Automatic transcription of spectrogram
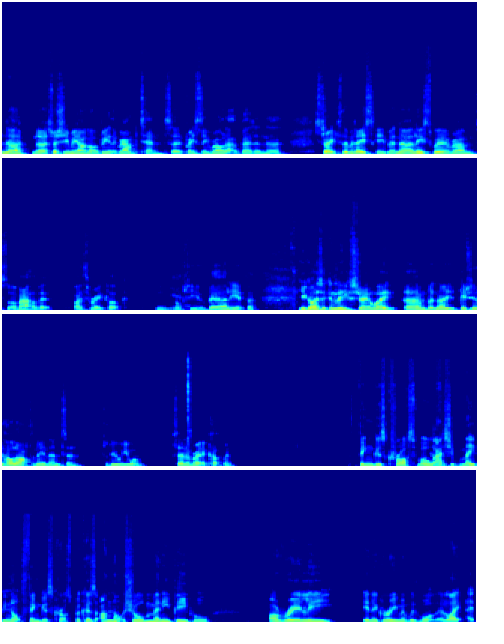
No, no, especially me. I got to be at the ground for ten, so basically roll out of bed and uh, straight to the midday ski. But no, at least we're um, sort of out of it by three o'clock. Yeah. Obviously, a bit earlier for you guys that can leave straight away. Um, but no, it gives you the whole afternoon then to to do what you want, celebrate a cup win. fingers crossed. Well, actually, maybe not fingers crossed because I'm not sure many people are really in agreement with what, like, eh,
